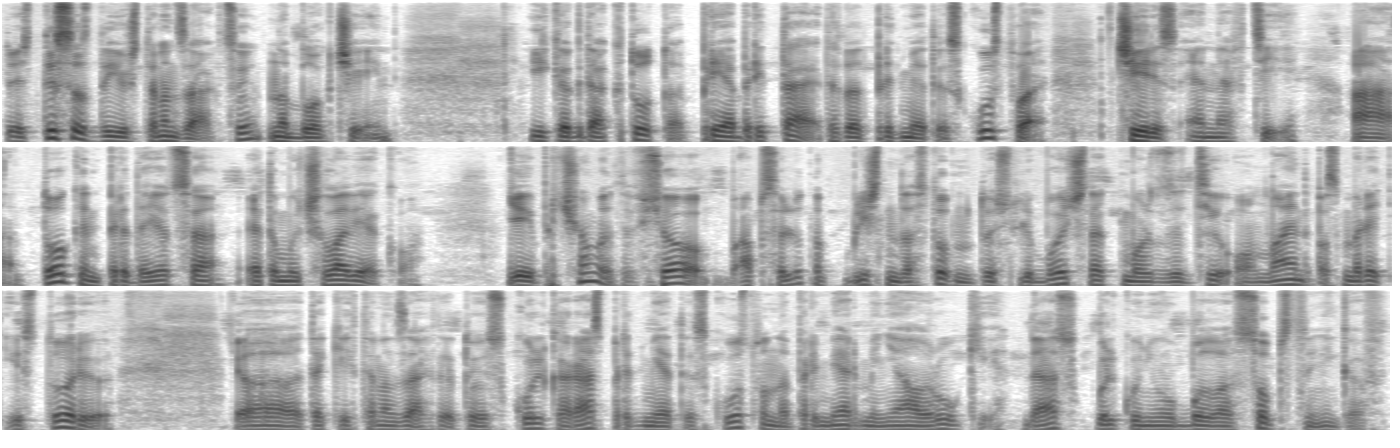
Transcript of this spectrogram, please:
То есть ты создаешь транзакцию на блокчейн, и когда кто-то приобретает этот предмет искусства через NFT, а токен передается этому человеку. И причем это все абсолютно публично доступно. То есть любой человек может зайти онлайн и посмотреть историю э, таких транзакций. То есть сколько раз предмет искусства, например, менял руки, да, сколько у него было собственников.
